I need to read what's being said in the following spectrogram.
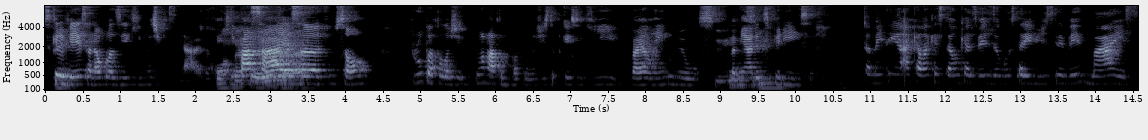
escrever essa neoplasia aqui, mas tipo assim, ah, eu vou ter que certeza, passar é. essa função pro patologia, pro anatomopatologista, porque isso aqui vai além do meu, Sim, da minha área de sim. experiência, né? Também tem aquela questão que às vezes eu gostaria de descrever mais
